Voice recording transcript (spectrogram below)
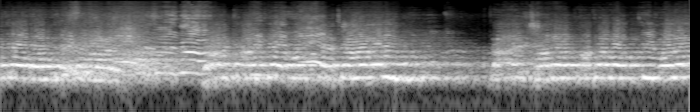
সরকারকে বলতে চাই সরকারকে বলতে চাই তাই সবাই কথাবার্তি বলে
